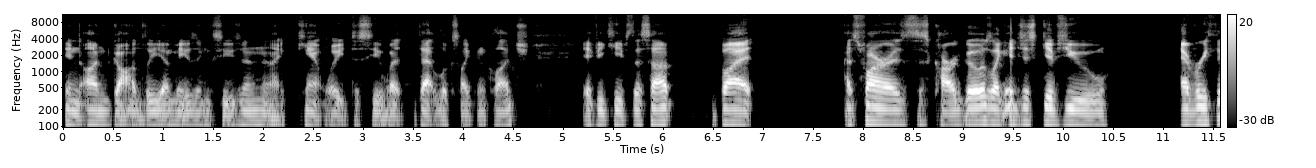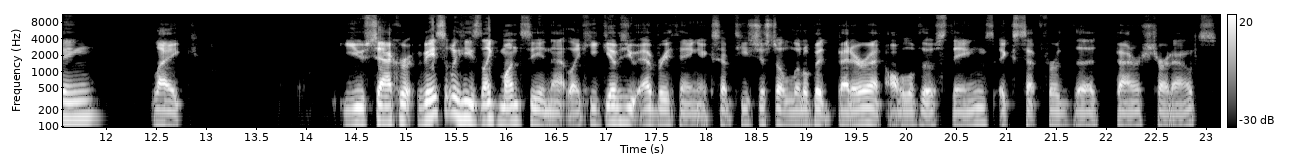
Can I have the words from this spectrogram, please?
an ungodly amazing season, and I can't wait to see what that looks like in clutch if he keeps this up. But as far as this card goes, like, it just gives you everything. Like, you sacrifice basically he's like Muncy in that like he gives you everything except he's just a little bit better at all of those things except for the batters chart outs.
